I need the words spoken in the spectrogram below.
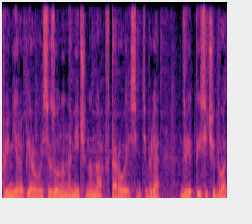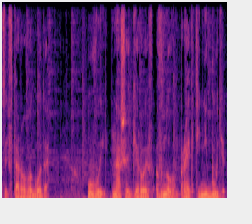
Премьера первого сезона намечена на 2 сентября 2022 года. Увы, наших героев в новом проекте не будет,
